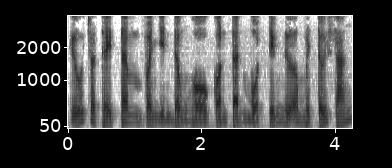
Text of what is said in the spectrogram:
cứu cho thầy Tâm và nhìn đồng hồ còn tận một tiếng nữa mới tới sáng,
